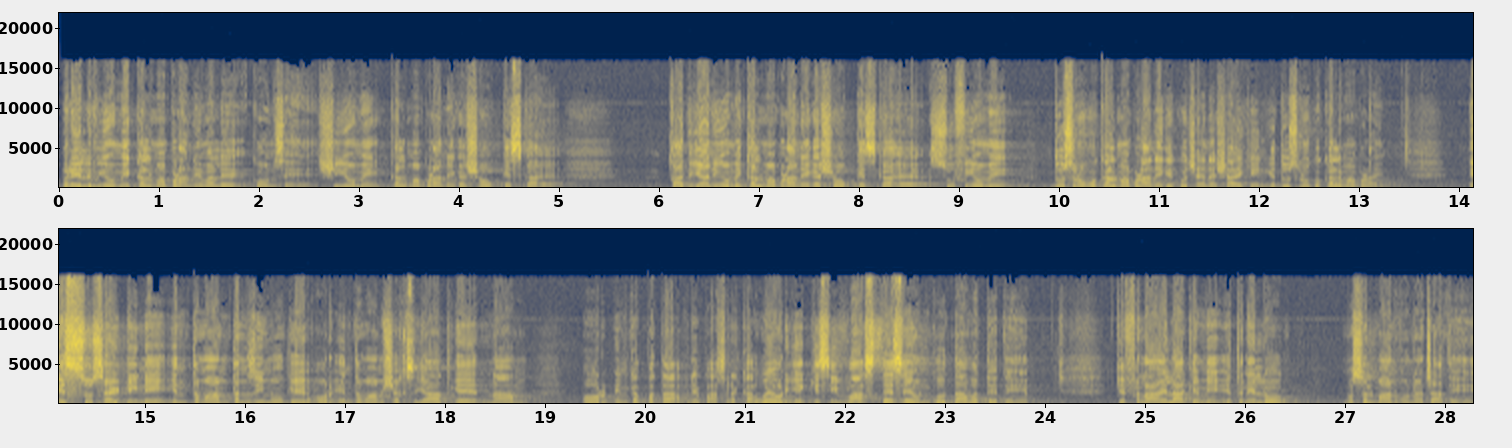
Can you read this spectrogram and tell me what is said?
بریلویوں میں کلمہ پڑھانے والے کون سے ہیں؟ شیعوں میں کلمہ پڑھانے کا شوق کس کا ہے؟ قادیانیوں میں کلمہ پڑھانے کا شوق کس کا ہے؟ صوفیوں میں دوسروں کو کلمہ پڑھانے کے کچھ ہیں نا شائقین کے، دوسروں کو کلمہ پڑھائیں۔ اس سوسائٹی نے ان تمام تنظیموں کے اور ان تمام شخصیات کے نام اور ان کا پتہ اپنے پاس رکھا ہوا ہے اور یہ کسی واسطے سے ان کو دعوت دیتے ہیں کہ فلاں علاقے میں اتنے لوگ مسلمان ہونا چاہتے ہیں،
